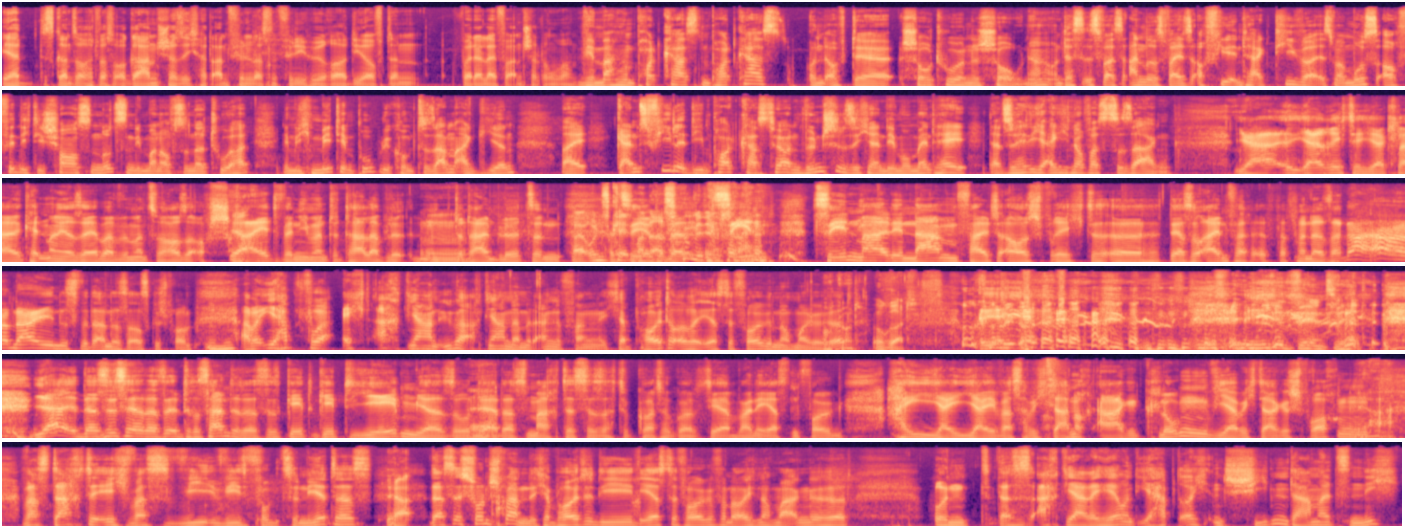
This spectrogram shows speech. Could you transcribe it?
ja, das Ganze auch etwas organischer sich hat anfühlen lassen für die Hörer, die auf dann bei der Live-Veranstaltung waren. wir machen im Podcast einen Podcast und auf der Showtour eine Show, ne? Und das ist was anderes, weil es auch viel interaktiver ist. Man muss auch, finde ich, die Chancen nutzen, die man auf so einer Tour hat, nämlich mit dem Publikum zusammen agieren, weil ganz viele, die einen Podcast hören, wünschen sich ja in dem Moment, hey, dazu hätte ich eigentlich noch was zu sagen. Ja, ja, richtig. Ja, klar. Kennt man ja selber, wenn man zu Hause auch schreit, wenn jemand totaler Blö totalen Blödsinn Bei uns kennt man erzählt das zehn, zehnmal den Namen falsch ausspricht, äh, der so einfach ist, dass man da sagt, ah, nein, es wird anders ausgesprochen. Aber ihr habt vor echt acht Jahren, über acht Jahren damit angefangen. Ich habe heute eure erste Folge nochmal gehört. Oh Gott. Nicht empfehlenswert. Ja, das ist ja das Interessante. Das ist, geht, geht jedem ja so, Ja. der das macht, dass er sagt, oh Gott, oh Gott, ja, meine ersten Folgen, hei, hei, hei, was habe ich da noch A geklungen? Wie habe ich da gesprochen? Ja. Was dachte ich? Was, wie, wie funktioniert das? Ja. Das ist schon spannend. Ich habe heute die erste Folge von euch nochmal angehört und das ist acht Jahre her und ihr habt euch entschieden, damals nicht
